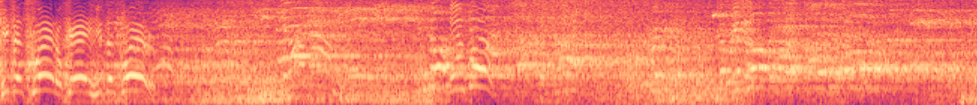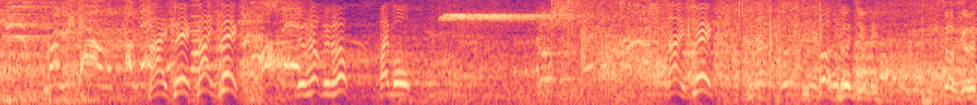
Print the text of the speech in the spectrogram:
Hit the square, okay? Hit the square. Get on him. Hands up. Come on, rebound. Let's go, Nick. Nice, Nick. Nice, Nick. Hold it. Little help. Five ball. Nice, Nick. He's so good, Julie. So good.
